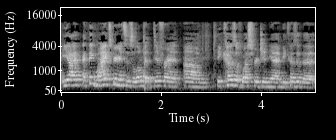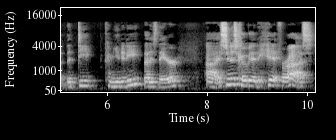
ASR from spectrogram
Yeah, I, I think my experience is a little bit different um, because of West Virginia and because of the, the deep community that is there. Uh, as soon as COVID hit for us,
